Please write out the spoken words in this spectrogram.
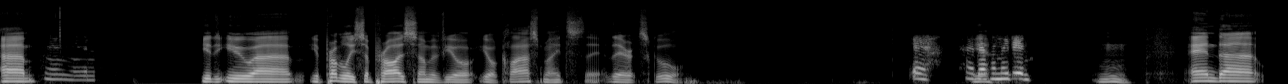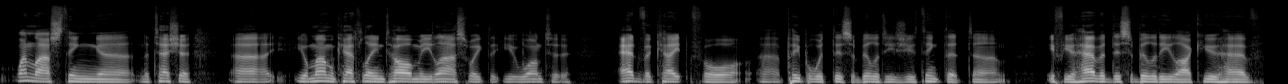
Um, you you uh, you probably surprised some of your, your classmates there, there at school. I yeah. definitely did. Mm. And uh, one last thing, uh, Natasha, uh, your mum Kathleen told me last week that you want to advocate for uh, people with disabilities. You think that um, if you have a disability like you have,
